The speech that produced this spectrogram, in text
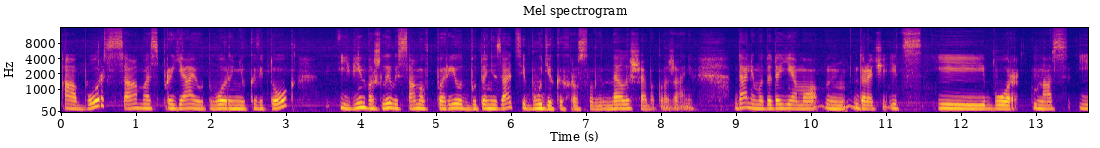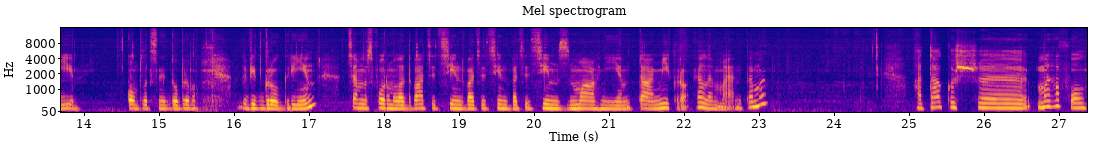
а бор саме сприяє утворенню квіток. І він важливий саме в період бутонізації будь-яких рослин, не лише баклажанів. Далі ми додаємо, до речі, і, ц- і бор у нас, і комплексний добриво від Grow. Це в нас формула 27, 27, 27 з магнієм та мікроелементами. А також е, мегафол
